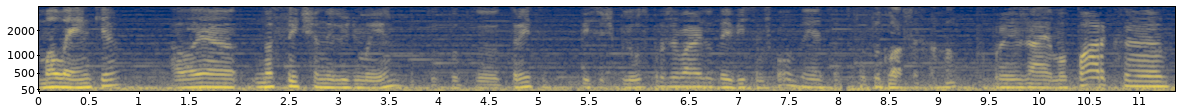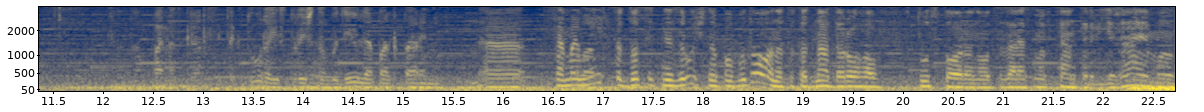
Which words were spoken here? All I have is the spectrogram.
маленьке, але насичене людьми. Тут, тут е, 30 тисяч плюс проживає людей, 8 школ, здається. Тут Класика, ага. проїжджаємо парк. е, Це там пам'ятка архітектури, історична будівля, парк Перені. Е, Саме Клас. місто досить незручно побудовано. Тут одна дорога в ту сторону. Це зараз ми в центр в'їжджаємо.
